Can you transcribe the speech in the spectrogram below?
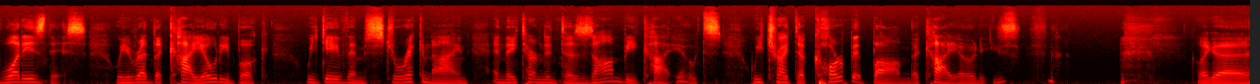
What is this? We read the coyote book. We gave them strychnine and they turned into zombie coyotes. We tried to carpet bomb the coyotes. like uh,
